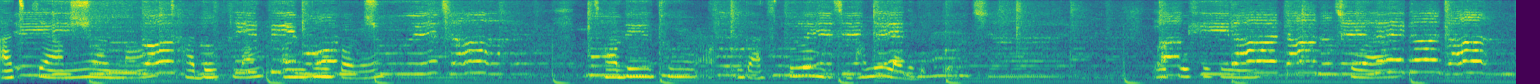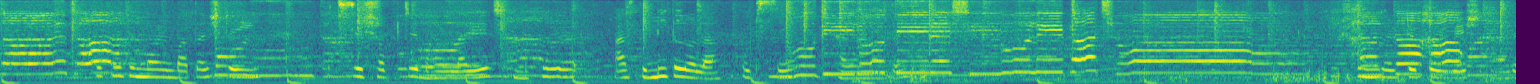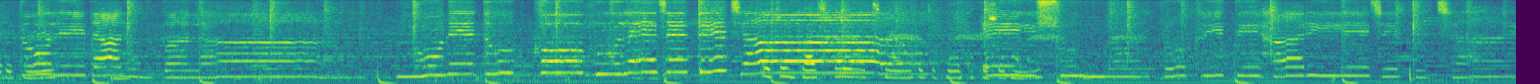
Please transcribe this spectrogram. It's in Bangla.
আজকে আমি আর মা ছাদে উঠলাম অনেকদিন পরে। ছাদে উঠে গাছগুলো ভালোই লাগে দেখতে। এই প্রকৃতির ছোঁয়া প্রকৃতিময় বাতাসটাই হচ্ছে যে সবচেয়ে ভালো লাগে। ভোর, আজকে বিকেলবেলা উঠছে। প্রচুর গাছপালা আছে আমাকে যেখানে থাকে সেখানে। প্রকৃতি হারিয়ে যেতে চায়।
